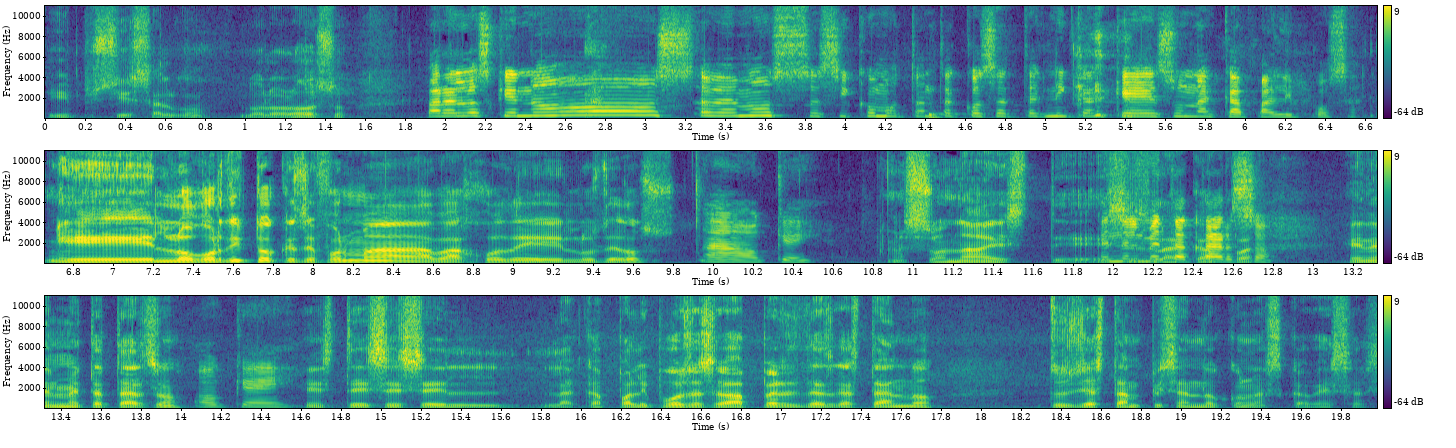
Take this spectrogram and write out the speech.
Y pues sí es algo doloroso. Para los que no sabemos así como tanta cosa técnica, ¿qué es una capa liposa? Eh, lo gordito que se forma abajo de los dedos, Ah, ok. zona este. En el capa- metatarso. en el metatarso. Ok. Este, ese es el, la capa liposa, se va per- desgastando, entonces ya están pisando con las cabezas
